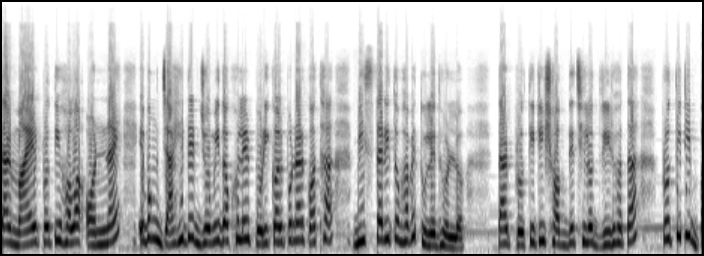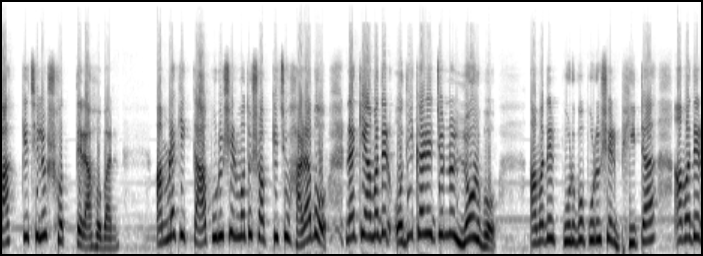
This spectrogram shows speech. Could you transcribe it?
তার মায়ের প্রতি হওয়া অন্যায় এবং জাহিদের জমি দখলের পরিকল্পনার কথা বিস্তারিতভাবে তুলে ধরল। তার প্রতিটি শব্দে ছিল দৃঢ়তা, প্রতিটি বাক্যে ছিল সত্যের আহ্বান। আমরা কি কা পুরুষের মতো সবকিছু হারাবো, নাকি আমাদের অধিকারের জন্য লড়বো? আমাদের পূর্বপুরুষের ভিটা, আমাদের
